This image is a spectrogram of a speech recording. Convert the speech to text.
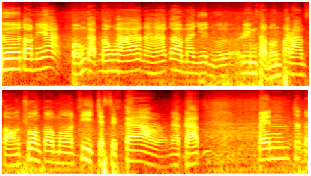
คือตอนนี้ผมกับน้องฟ้านะฮะก็มายืนอยู่ริมถนนพระรามสองช่วงกมที่ 79 นะครับ เป็นถน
